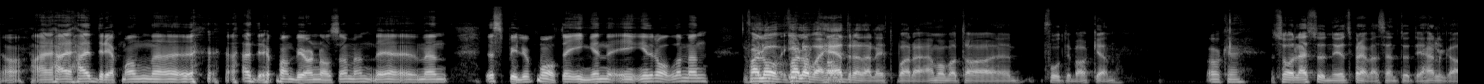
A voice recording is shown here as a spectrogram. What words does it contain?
ja her, her, her dreper man eh, Her dreper man bjørnen også, men det, men det spiller jo på en måte ingen, ingen rolle. Men Får jeg lov, får jeg lov å hedre deg litt, bare? Jeg må bare ta eh, fot i bakken. OK. Så leste du nyhetsbrevet jeg sendte ut i helga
